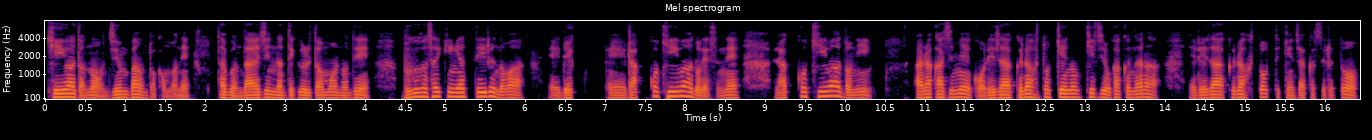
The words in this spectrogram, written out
キーワードの順番とかもね、多分大事になってくると思うので、僕が最近やっているのは、えーレえーラッコキーワードですね。ラッコキーワードに、あらかじめこうレザークラフト系の記事を書くなら、レザークラフトって検索すると、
